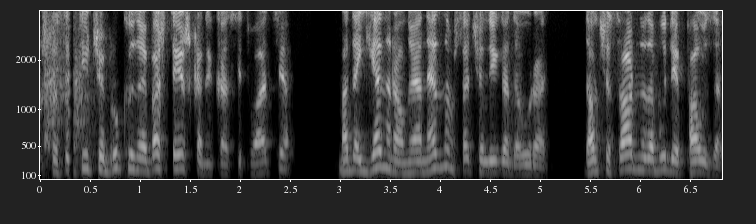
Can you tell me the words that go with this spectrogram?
što se tiče Brooklyna je baš teška neka situacija, mada generalno ja ne znam šta će Liga da uradi. Da li će stvarno da bude pauza?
